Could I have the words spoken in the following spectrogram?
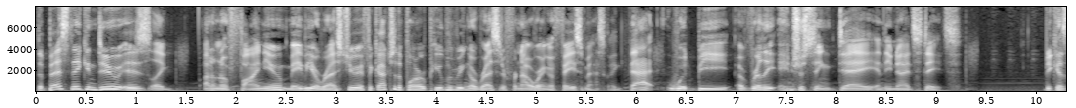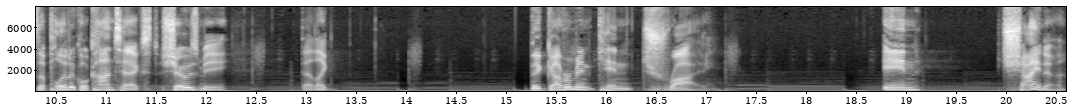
the best they can do is like I don't know, fine you, maybe arrest you. If it got to the point where people are being arrested for not wearing a face mask, like that would be a really interesting day in the United States. Because the political context shows me that like the government can try. In China,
